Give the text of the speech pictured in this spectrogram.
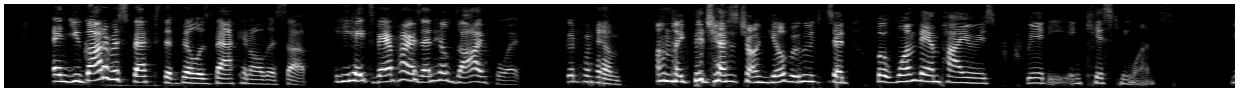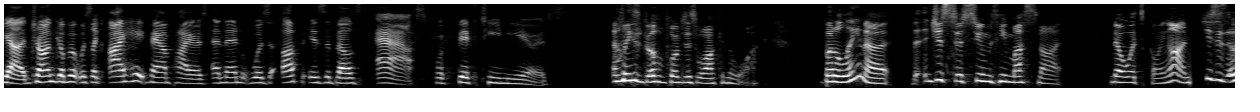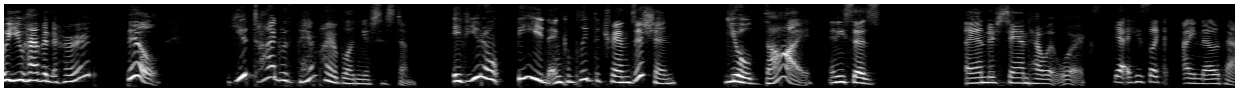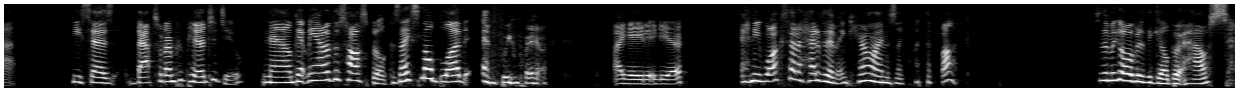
And you got to respect that Bill is backing all this up. He hates vampires and he'll die for it. Good for him. Unlike bitch ass John Gilbert, who said, But one vampire is pretty and kissed me once. Yeah, John Gilbert was like, I hate vampires, and then was up Isobel's ass for 15 years. At least Bill Forbes is walking the walk. But Elena just assumes he must not know what's going on. She says, Oh, you haven't heard? Bill, you died with vampire blood in your system. If you don't feed and complete the transition, you'll die. And he says, I understand how it works. Yeah, he's like, I know that. He says, That's what I'm prepared to do. Now get me out of this hospital because I smell blood everywhere. I hate it here. And he walks out ahead of them, and Caroline is like, What the fuck? So then we go over to the Gilbert house.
